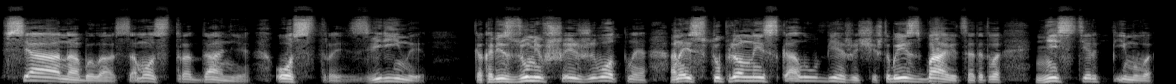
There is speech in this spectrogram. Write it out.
Вся она была само страдание, острое, звериное, как обезумевшее животное, она иступленно искала убежище, чтобы избавиться от этого нестерпимого,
